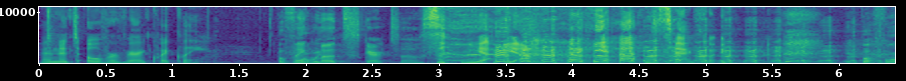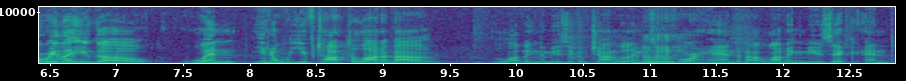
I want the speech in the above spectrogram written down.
and it's over very quickly. Before Like we, most scherzos. Yeah, yeah, yeah, exactly. before we let you go, when you know you've talked a lot about loving the music of John Williams Mm-hmm. beforehand, about loving music and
